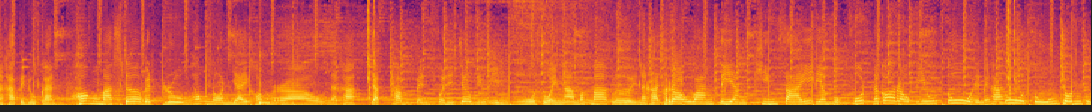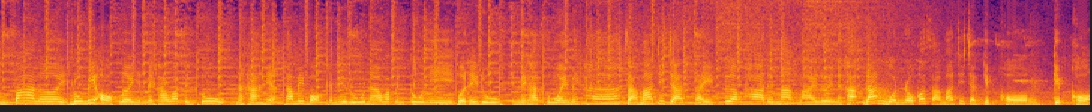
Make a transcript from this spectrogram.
นะคะไปดูกัน ห้อง Master Bedroom ห้องนอนใหญ่ของเรานะคะ จัดทำเป็นเฟอร์นิเจอร์บิวอินโหสวยงามมากๆเลยนะคะ เราวางเตียง king size เตียง 6 ฟุต แล้วก็เราบิวตู้เห็นไหมคะ ตู้สูงชนถึงฝ้าเลย ดูไม่ออกเลยเห็นไหมคะว่าเป็นตู้นะคะเนี่ยถ้าไม่บอกจะไม่รู้นะว่าเป็นตู้นี้เปิดให้ดูเห็นไหมคะสวยไหมคะ สามารถที่จะใส่เสื้อผ้าได้มากมายเลยนะคะ ด้านบนเราก็สามารถที่จะเก็บของ เก็บของ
